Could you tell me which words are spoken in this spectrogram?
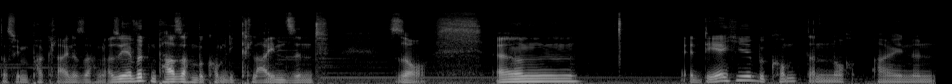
dass wir ein paar kleine Sachen. Also er wird ein paar Sachen bekommen, die klein sind. So. Ähm, der hier bekommt dann noch einen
